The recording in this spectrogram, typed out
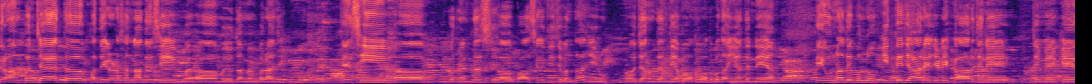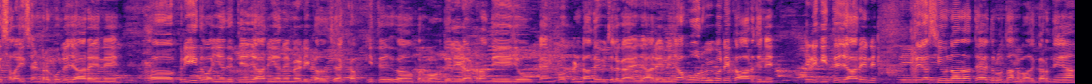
ਗ੍ਰਾਮ ਪੰਚਾਇਤ ਫਤਿਹਗੜ੍ਹ ਸੰਨਾ ਦੇ ਅਸੀਂ ਮ- ਮੌਜੂਦਾ ਮੈਂਬਰ ਹਾਂ ਜੀ। ਤੇ ਅਸੀਂ ਅ, ਗੁਰਨਿੰਦਰ ਪਾਲ ਸਿੰਘ ਜੀ ਜਵੰਦਾ ਜੀ ਨੂੰ ਜਨਮ ਦਿਨ ਦੀਆਂ ਬਹੁਤ-ਬਹੁਤ ਵਧਾਈਆਂ ਦਿੰਨੇ ਆ। ਤੇ ਉਹਨਾਂ ਦੇ ਵੱਲੋਂ ਕੀਤੇ ਜਾ ਰਹੇ ਜਿਹੜੇ ਕਾਰਜ ਨੇ ਜਿਵੇਂ ਕਿ ਸਿਲਾਈ ਸੈਂਟਰ ਖੋਲ੍ਹੇ ਜਾ ਰਹੇ ਨੇ ਫ੍ਰੀ ਦਵਾਈਆਂ ਦਿੱਤੀਆਂ ਜਾ ਰਹੀਆਂ ਨੇ ਮੈਡੀਕਲ ਚੈੱਕਅਪ ਕੀਤੇ ਕਰਵਾਉਣ ਦੇ ਲਈ ਡਾਕਟਰਾਂ ਦੀ ਜੋ ਕੈਂਪ ਪਿੰਡਾਂ ਦੇ ਵਿੱਚ ਲਗਾਏ ਜਾ ਰਹੇ ਨੇ ਜਾਂ ਹੋਰ ਵੀ ਬੜੇ ਕਾਰਜ ਨੇ ਜਿਹੜੇ ਕੀਤੇ ਜਾ ਰਹੇ ਨੇ ਤੇ ਅਸੀਂ ਉਹਨਾਂ ਦਾ ਤਹਿ ਦਿਲੋਂ ਧੰਨਵਾਦ ਕਰਦੇ ਹਾਂ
